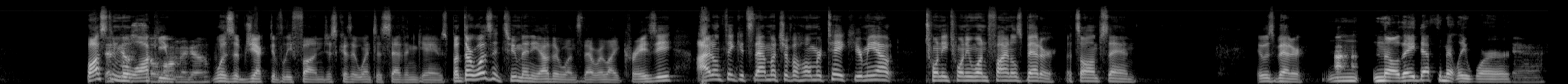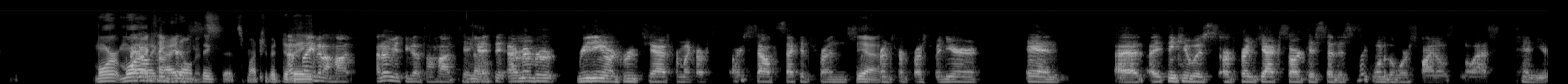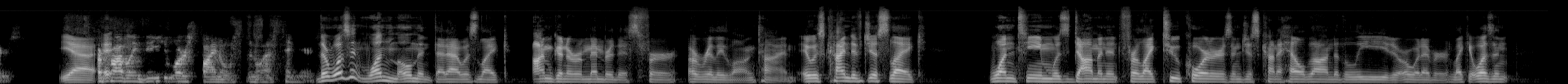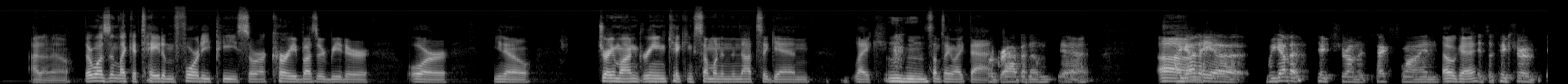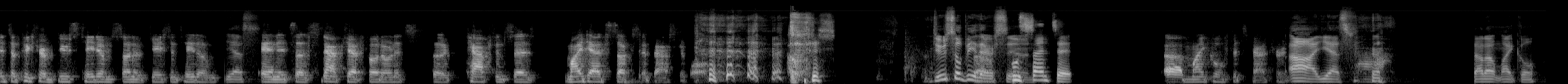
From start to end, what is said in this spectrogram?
Boston That feels so Milwaukee was objectively fun just because it went to seven games, but there wasn't too many other ones that were like crazy. I don't think it's that much of a homer take. Hear me out. 2021 finals better. That's all I'm saying. It was better. N- no, they definitely were. Yeah. More more I don't Like, think I don't think that's much of a debate. That's not debate. even a hot. I don't even think that's a hot take. No. I think I remember reading our group chat from like our our South Second friends, like, friends from freshman year, and uh, I think it was our friend Jack Sarkis said this is like one of the worst finals in the last ten years, Yeah. or it- probably the worst finals in the last ten years. there wasn't one moment that I was like, I'm going to remember this for a really long time. It was kind of just like one team was dominant for like two quarters and just kind of held on to the lead or whatever. Like it wasn't, I don't know. There wasn't like a Tatum 40 piece or a Curry buzzer beater or, you know, Draymond Green kicking someone in the nuts again. Like Mhm. something like that. We're grabbing them. Yeah. Yeah. I got Um, a uh, we got a picture on the text line. Okay. It's a picture of it's a picture of Deuce Tatum, son of Jayson Tatum, Yes. and it's a Snapchat photo, and it's the caption says, "My dad sucks at basketball." Deuce will be there soon. Who sent it? uh, Michael Fitzpatrick. Ah, yes. Shout out, Michael.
